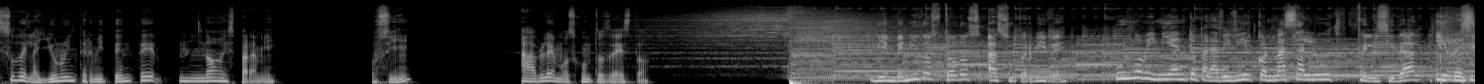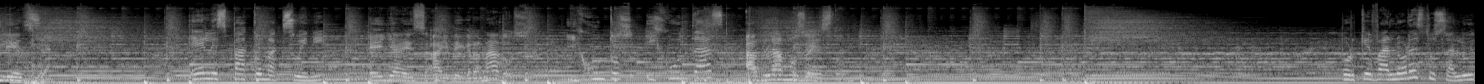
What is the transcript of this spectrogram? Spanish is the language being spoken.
eso del ayuno intermitente no es para mí. ¿O sí? Hablemos juntos de esto. Bienvenidos todos a Supervive. Un movimiento para vivir con más salud, felicidad y, resiliencia. Él es Paco Maxuini. Ella es Aide Granados. Y juntos y juntas hablamos de esto. Porque valoras tu salud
